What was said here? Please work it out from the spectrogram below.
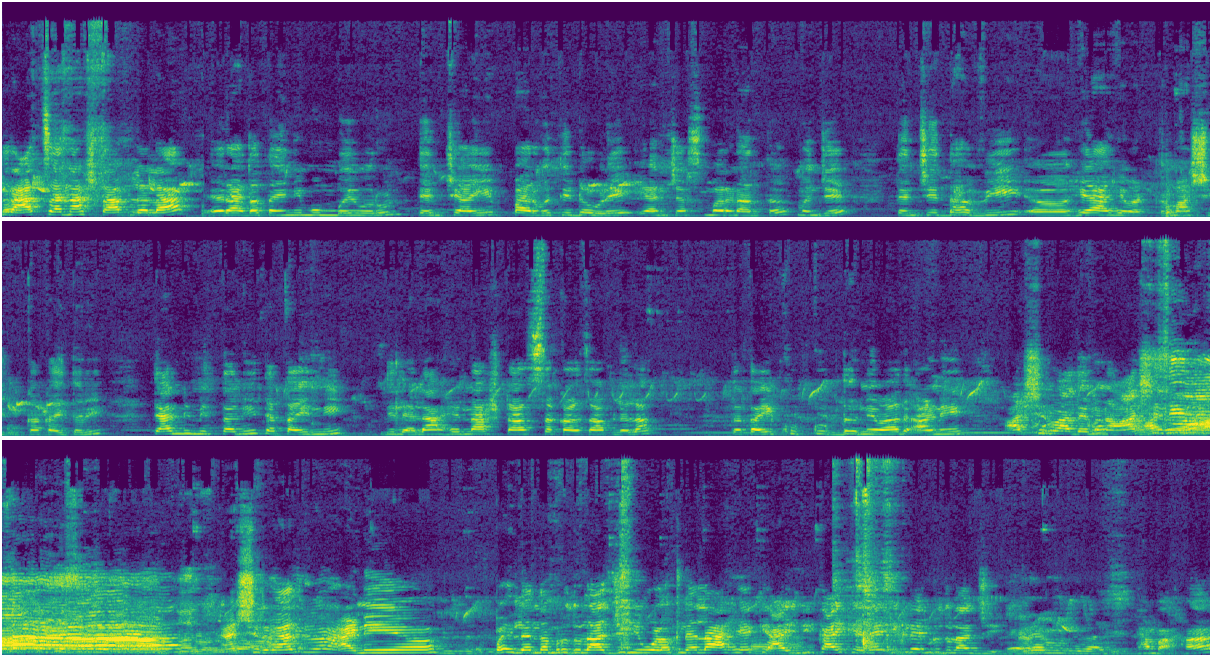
तर आजचा नाश्ता आपल्याला राधाताईंनी मुंबईवरून त्यांची आई पार्वती ढवळे यांच्या स्मरणार्थ म्हणजे त्यांची दहावी हे आहे वाटतं मासिक का काहीतरी. त्या निमित्ताने त्या ताईंनी दिलेला आहे नाश्ता आज सकाळचा आपल्याला. तर ताई खूप खूप धन्यवाद आणि आशीर्वाद आहे म्हणा. आशीर्वाद. आशीर्वाद. आणि पहिल्यांदा मृदुला आजीनी ओळखलेला आहे की आईनी काय केलंय? इकडे मृदुला आजी. थांबा हा.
